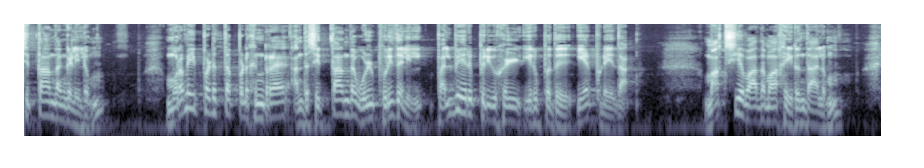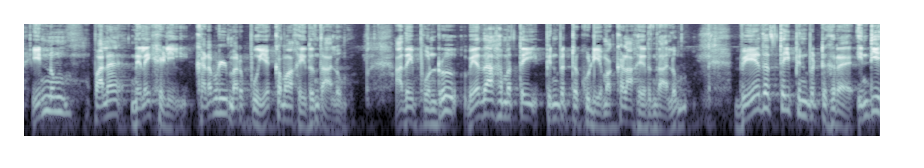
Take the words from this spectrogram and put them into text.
சித்தாந்தங்களிலும் முறைமைப்படுத்தப்படுகின்ற அந்த சித்தாந்த உள்புரிதலில் பல்வேறு பிரிவுகள் இருப்பது ஏற்புடையதான் மார்க்சியவாதமாக இருந்தாலும் இன்னும் பல நிலைகளில் கடவுள் மறுப்பு இயக்கமாக இருந்தாலும் அதை போன்று வேதாகமத்தை பின்பற்றக்கூடிய மக்களாக இருந்தாலும் வேதத்தை பின்பற்றுகிற இந்திய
